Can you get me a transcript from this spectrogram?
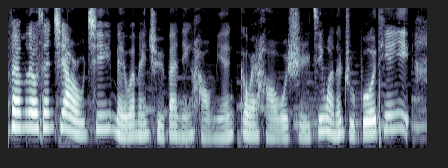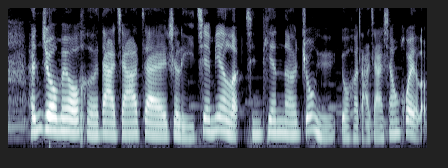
FM 六三七二五七美文美曲伴您好眠，各位好，我是今晚的主播天意，很久没有和大家在这里见面了，今天呢，终于又和大家相会了。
